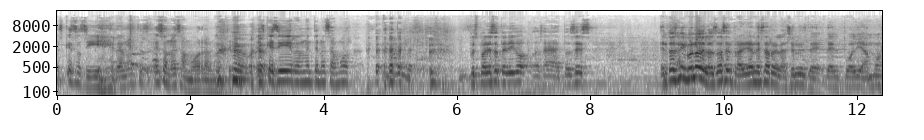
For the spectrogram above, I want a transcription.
es que eso sí, realmente es- eso no es amor realmente. es que sí, realmente no es amor. Pues por eso te digo, o sea, entonces. Entonces ninguno de los dos entraría en esas relaciones de, del poliamor.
